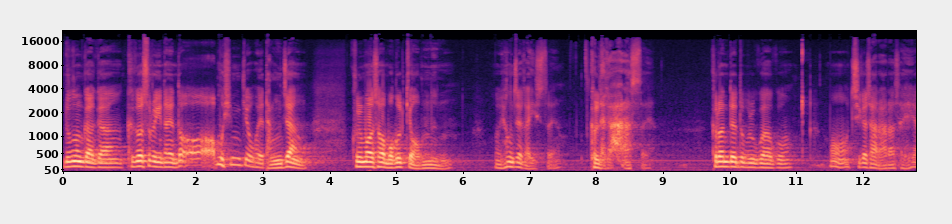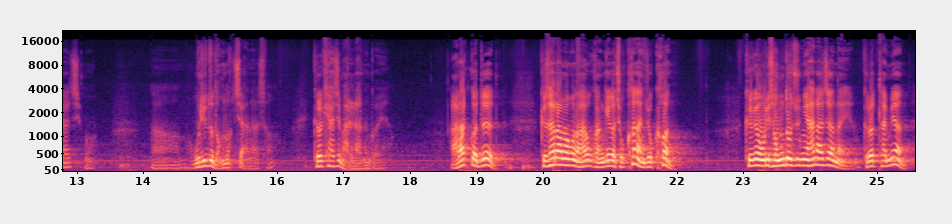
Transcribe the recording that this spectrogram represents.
누군가가 그것으로 인하여 너무 힘겨워해. 당장 굶어서 먹을 게 없는 형제가 있어요. 그걸 내가 알았어요. 그런데도 불구하고 뭐 지가 잘 알아서 해야지 뭐. 어, 우리도 넉넉지 않아서 그렇게 하지 말라는 거예요. 알았거든. 그 사람하고 나하고 관계가 좋건 안 좋건 그가 우리 성도 중에 하나잖아요. 그렇다면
